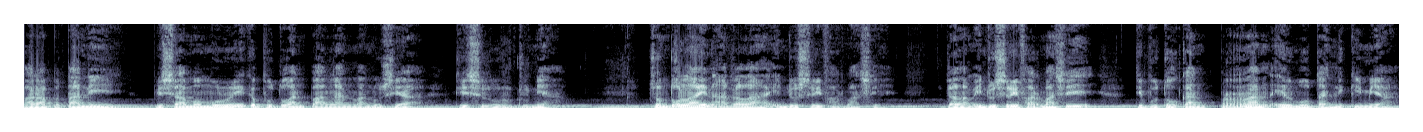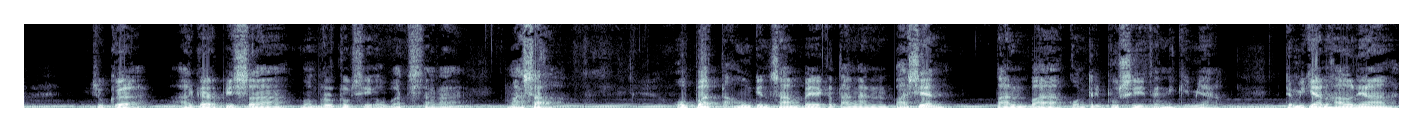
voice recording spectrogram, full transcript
para petani bisa memenuhi kebutuhan pangan manusia di seluruh dunia. Contoh lain adalah industri farmasi. Dalam industri farmasi dibutuhkan peran ilmu teknik kimia juga agar bisa memproduksi obat secara massal. Obat tak mungkin sampai ke tangan pasien tanpa kontribusi teknik kimia. Demikian halnya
